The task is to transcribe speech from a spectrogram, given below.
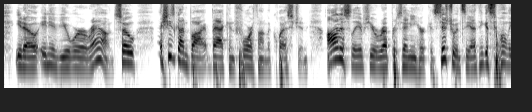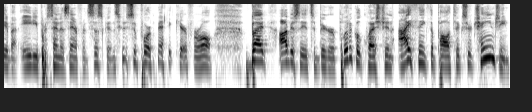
you know, any of you were around. So she's gone by, back and forth on the question. Honestly, if she were representing her constituency, I think it's only about 80% of San Franciscans who support Medicare for all. But obviously it's a bigger political question. I think the politics are changing.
